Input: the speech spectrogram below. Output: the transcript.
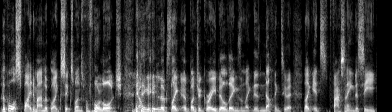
look at what spider-man looked like six months before launch yep. it looks like a bunch of gray buildings and like there's nothing to it like it's fascinating to see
